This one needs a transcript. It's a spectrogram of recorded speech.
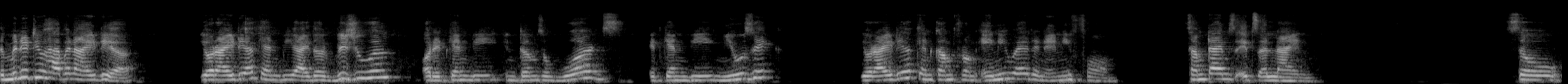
The minute you have an idea, your idea can be either visual or it can be in terms of words, it can be music. Your idea can come from anywhere in any form. Sometimes it's a line, so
